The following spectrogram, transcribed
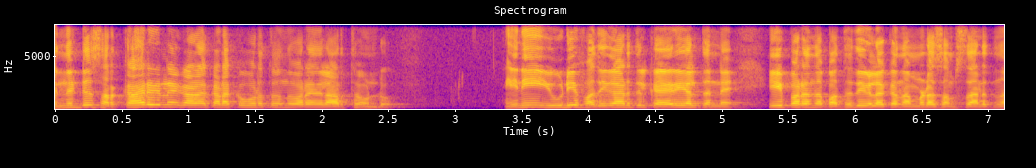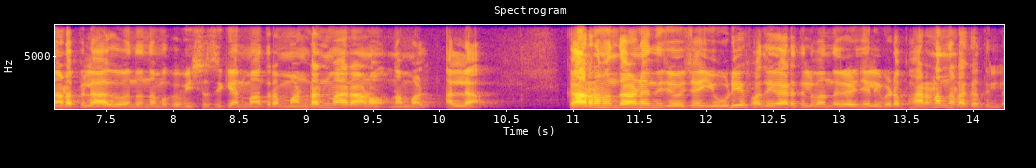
എന്നിട്ട് സർക്കാരിനെ കടക്കുപുറത്ത് കടക്ക് പുറത്ത് എന്ന് പറയുന്നതിൽ അർത്ഥമുണ്ടോ? ഇനി യു ഡി എഫ് അധികാരത്തിൽ കയറിയാൽ തന്നെ ഈ പറയുന്ന പദ്ധതികളൊക്കെ നമ്മുടെ സംസ്ഥാനത്ത് നടപ്പിലാകുമെന്ന് നമുക്ക് വിശ്വസിക്കാൻ മാത്രം മണ്ടന്മാരാണോ നമ്മൾ? അല്ല. കാരണം എന്താണെന്ന് ചോദിച്ചാൽ യു ഡി എഫ് അധികാരത്തിൽ വന്നു കഴിഞ്ഞാൽ ഇവിടെ ഭരണം നടക്കത്തില്ല.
